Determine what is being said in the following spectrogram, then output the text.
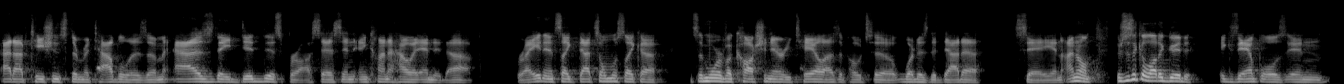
adaptations to their metabolism as they did this process and, and kind of how it ended up right? And it's like that's almost like a it's a more of a cautionary tale as opposed to what does the data say. And I don't there's just like a lot of good examples in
